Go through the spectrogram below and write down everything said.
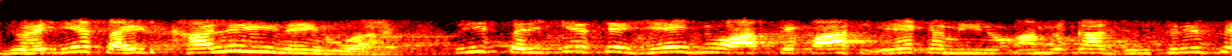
जो है, ये साइड खाली ही नहीं हुआ है। तो इस तरीके से ये जो आपके पास एक अमीनो अम्ल का दूसरे से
